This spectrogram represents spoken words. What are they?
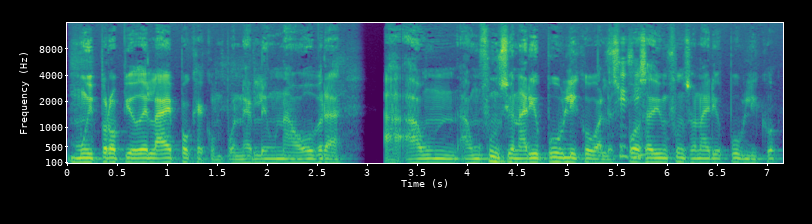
muy propio de la época, componerle una obra a, un, a un, funcionario público o a la esposa de un funcionario público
